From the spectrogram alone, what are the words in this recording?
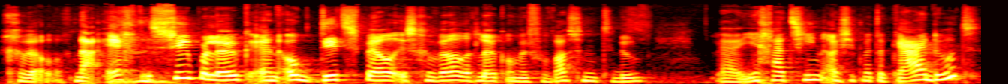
Geweldig. Nou, echt superleuk. En ook dit spel is geweldig leuk om met volwassenen te doen. Eh, je gaat zien als je het met elkaar doet,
